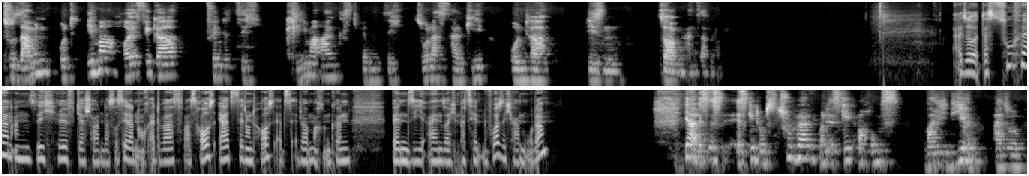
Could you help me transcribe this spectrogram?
zusammen. Und immer häufiger findet sich Klimaangst, findet sich Solastalgie unter diesen Sorgenansammlungen. Also das Zuhören an sich hilft ja schon. Das ist ja dann auch etwas, was Hausärztinnen und Hausärzte etwa machen können, wenn sie einen solchen Patienten vor sich haben, oder? Ja, es, ist, es geht ums Zuhören und es geht auch ums Validieren, also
